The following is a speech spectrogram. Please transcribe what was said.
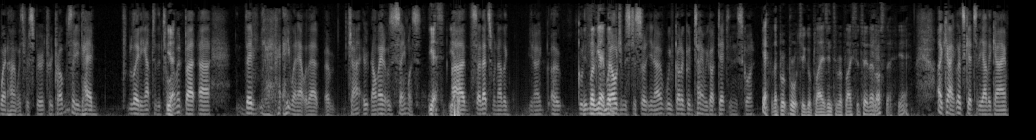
went home with respiratory problems that he'd had leading up to the tournament, but uh, they've he went out without a cha- I mean, it was seamless. Yes. Yeah. Uh, so that's another, you know, a good thing Well, yeah, well- Belgium is just sort of, you know, we've got a good team, we've got depth in this squad. yeah. Well, they brought, two good players in to replace the two they Yeah. lost there. Yeah. Okay, let's get to the other game.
